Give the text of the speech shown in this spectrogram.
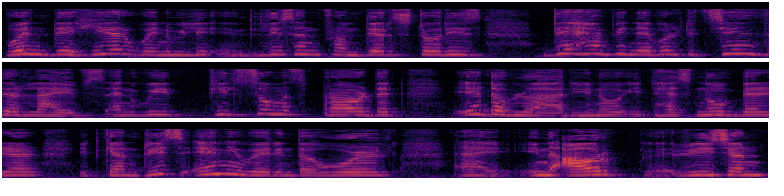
when they hear, when we li- listen from their stories, they have been able to change their lives. And we feel so much proud that AWR, you know, it has no barrier. It can reach anywhere in the world, uh, in our region,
